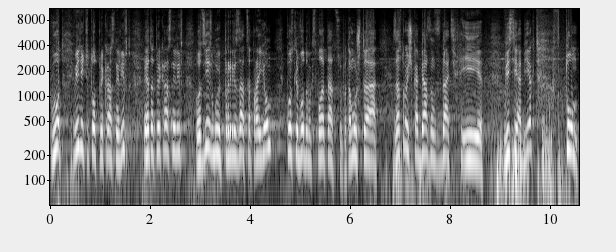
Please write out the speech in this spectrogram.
Вот, видите, тот прекрасный лифт, этот прекрасный лифт, вот здесь будет прорезаться проем после ввода в эксплуатацию, потому что застройщик обязан сдать и вести объект в том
